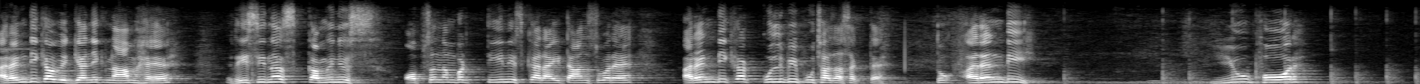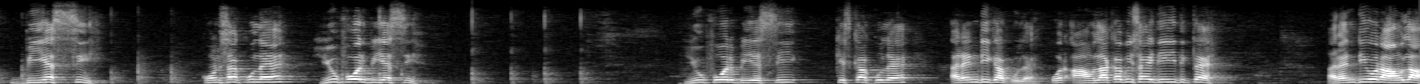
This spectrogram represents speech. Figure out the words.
अरंडी का वैज्ञानिक नाम है रिसिनस कम्युनिस। ऑप्शन नंबर तीन इसका राइट आंसर है। अरंडी का कुल भी पूछा जा सकता है। तो अरंडी यू फोर बी एस सी कौन सा कुल है? यू फोर बी एस सी यू फोर बी एस सी किसका कुल है? अरंडी का कुल है। और आंवला का भी शायद यही दिखता है। अरंडी और आंवला।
